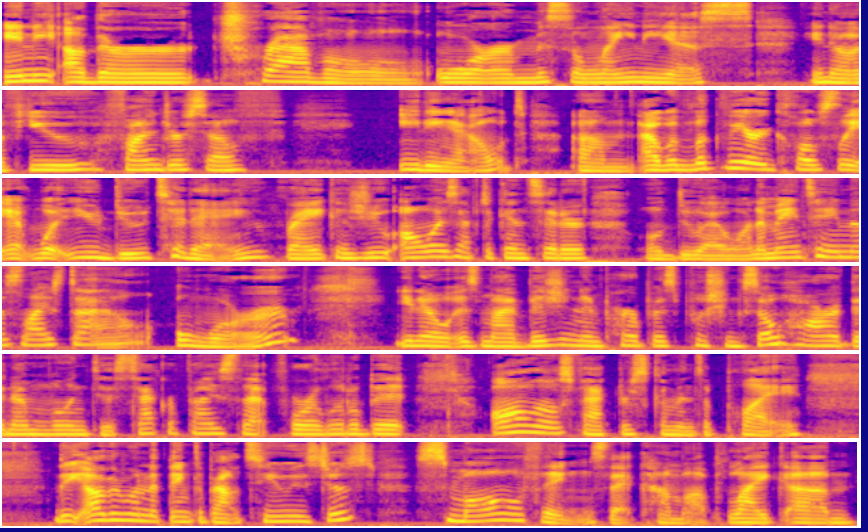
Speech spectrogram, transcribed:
any other travel or miscellaneous, you know, if you find yourself eating out, um, I would look very closely at what you do today, right? Because you always have to consider, well, do I want to maintain this lifestyle? Or, you know, is my vision and purpose pushing so hard that I'm willing to sacrifice that for a little bit? All those factors come into play. The other one to think about too is just small things that come up, like, um,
